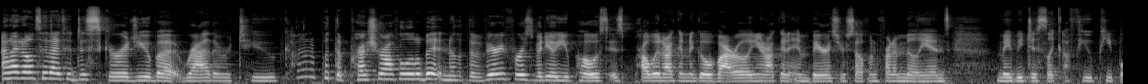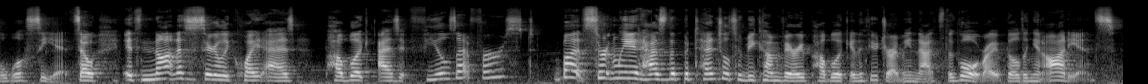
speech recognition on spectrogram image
And I don't say that to discourage you, but rather to kind of put the pressure off a little bit and know that the very first video you post is probably not gonna go viral and you're not gonna embarrass yourself in front of millions. Maybe just like a few people will see it. So it's not necessarily quite as public as it feels at first, but certainly it has the potential to become very public in the future. I mean, that's the goal, right? Building an audience.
